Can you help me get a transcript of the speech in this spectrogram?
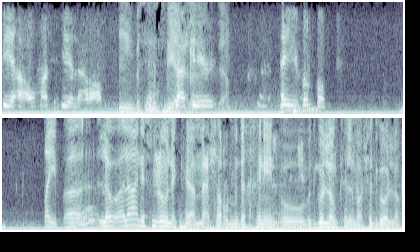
فيها أو ما تجيه الأعراض بس يحس فيها لكن-. إي بالضبط طيب آه، لو الآن يسمعونك معشر المدخنين وبتقول لهم كلمة وش تقول لهم؟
